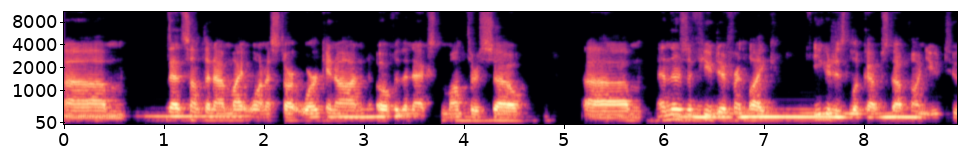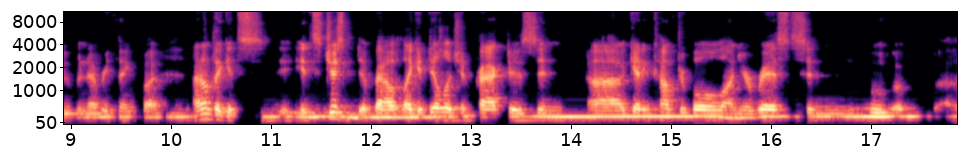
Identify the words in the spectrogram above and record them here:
um, that's something I might want to start working on over the next month or so. Um, and there's a few different like you could just look up stuff on YouTube and everything, but I don't think it's it's just about like a diligent practice and uh, getting comfortable on your wrists and move, uh,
